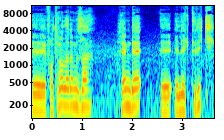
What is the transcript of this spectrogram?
e, faturalarımıza hem de e, elektrik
